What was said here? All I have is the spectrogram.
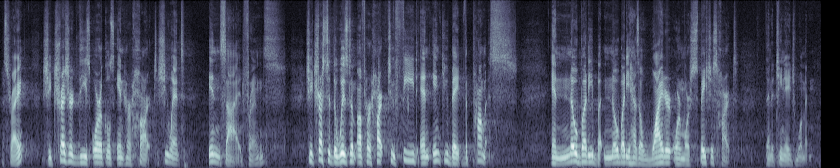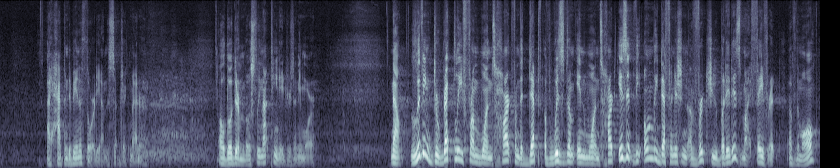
That's right. She treasured these oracles in her heart. She went inside, friends. She trusted the wisdom of her heart to feed and incubate the promise. And nobody but nobody has a wider or more spacious heart than a teenage woman. I happen to be an authority on the subject matter, although they're mostly not teenagers anymore. Now, living directly from one's heart, from the depth of wisdom in one's heart, isn't the only definition of virtue, but it is my favorite of them all.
